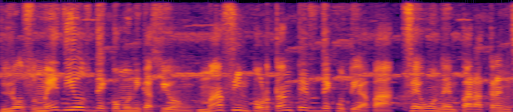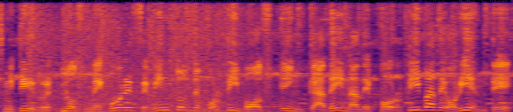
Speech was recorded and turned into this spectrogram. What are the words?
Los medios de comunicación más importantes de Jutiapa se unen para transmitir los mejores eventos deportivos en cadena deportiva de Oriente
